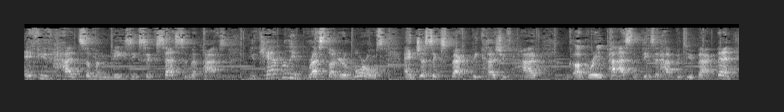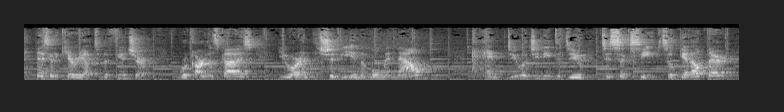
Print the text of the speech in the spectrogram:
If you've had some amazing success in the past, you can't really rest on your laurels and just expect because you've had a great past and things that happened to you back then, that it's gonna carry out to the future. Regardless, guys, you are should be in the moment now and do what you need to do to succeed. So get out there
